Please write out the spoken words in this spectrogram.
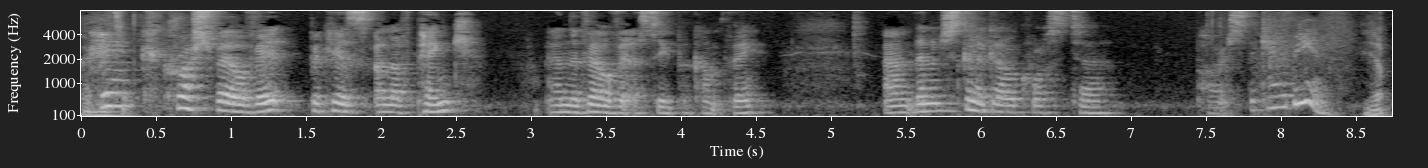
Pink crushed velvet because I love pink and the velvet are super comfy. And then I'm just going to go across to Pirates of the Caribbean. Yep.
